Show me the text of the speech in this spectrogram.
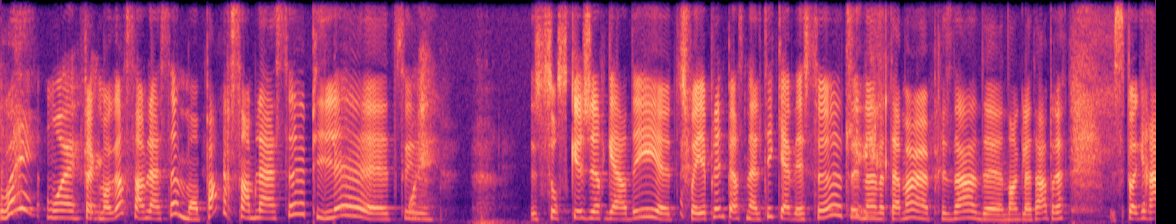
ouais. Ouais. Fait que mon gars ressemblait à ça, mon père ressemblait à ça, puis là, euh, tu sais, Ouais. sur ce que j'ai regardé, euh, tu voyais plein de personnalités qui avaient ça, tu sais, Ok. notamment un président de- d'Angleterre. Bref, c'est pas grave,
